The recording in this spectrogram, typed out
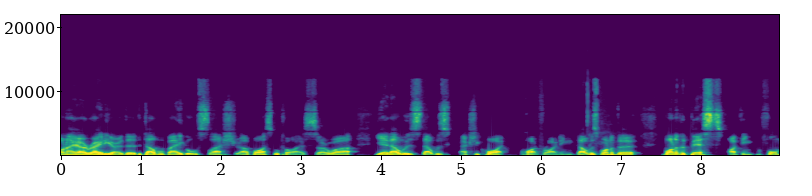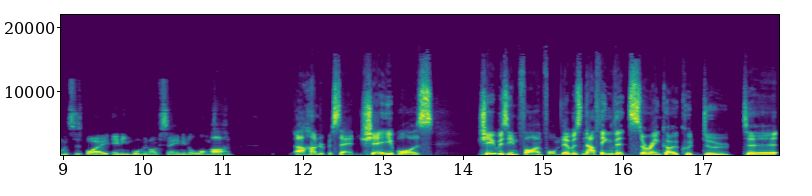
on AO Radio, the, the double bagel slash uh, bicycle tires. So uh, yeah, that was that was actually quite quite frightening. That was one of the one of the best I think performances by any woman I've seen in a long oh, time. A hundred percent. She was she was in fine form. There was nothing that Tsurenko could do to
